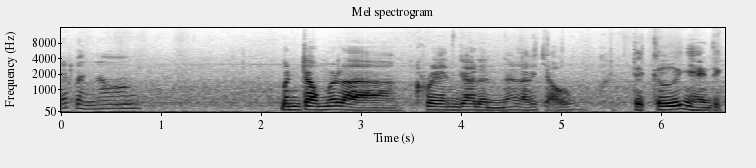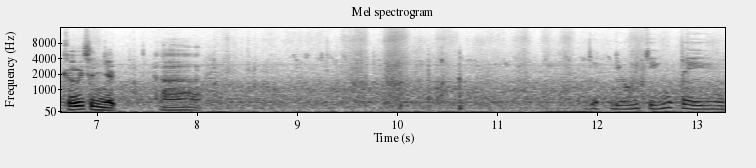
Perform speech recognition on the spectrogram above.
rất là ngon. Bên trong đó là Crane Garden đó là cái chỗ tiệc cưới nhà hàng tiệc cưới sinh nhật. À. dịch vụ chuyển tiền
